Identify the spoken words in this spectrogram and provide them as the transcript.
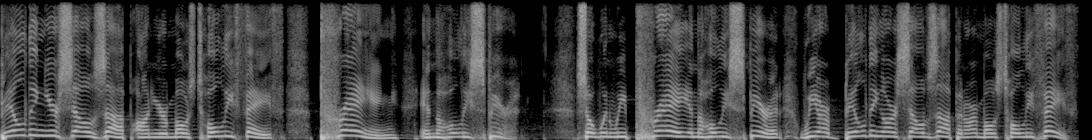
building yourselves up on your most holy faith, praying in the Holy Spirit. So when we pray in the Holy Spirit, we are building ourselves up in our most holy faith.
